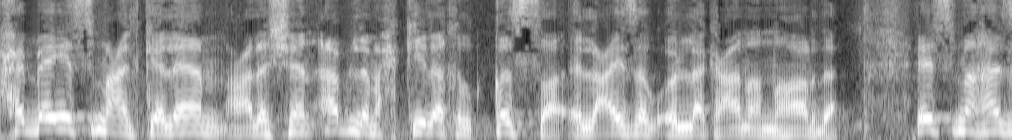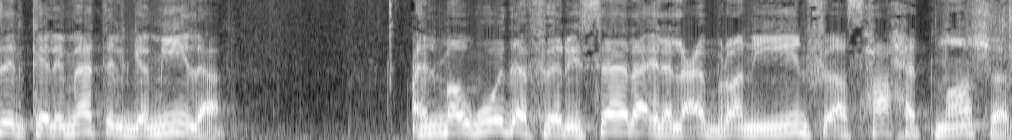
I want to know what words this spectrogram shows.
احب اسمع الكلام علشان قبل ما أحكي لك القصة اللي عايز أقول لك عنها النهارده. اسمع هذه الكلمات الجميلة الموجودة في رسالة إلى العبرانيين في أصحاح 12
